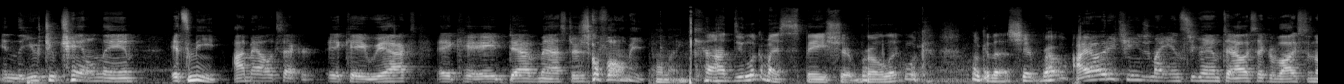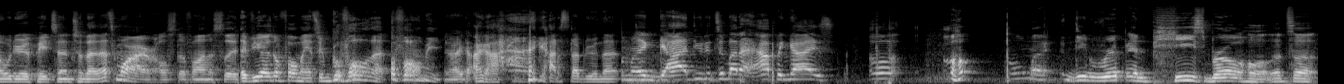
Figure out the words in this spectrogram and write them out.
in the YouTube channel name, it's me. I'm Alex Ecker, aka React, aka DevMaster. Just go follow me. Oh my god, dude, look at my spaceship, bro. Like, look, look at that shit, bro. I already changed my Instagram to Alex Ecker Vlogs to nobody really paid attention to that. That's more IRL stuff, honestly. If you guys don't follow my Instagram, go follow that. Go follow me. I, I, got, I gotta stop doing that. Oh my god, dude, it's about to happen, guys. Oh, oh. Oh my, dude, rip in peace, bro. Hold on, let's, uh,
